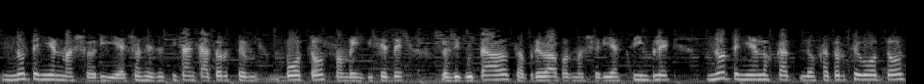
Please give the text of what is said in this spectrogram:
no tenían mayoría. Ellos necesitan 14 votos, son 27 los diputados, se aprueba por mayoría simple. No tenían los, los 14 votos.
